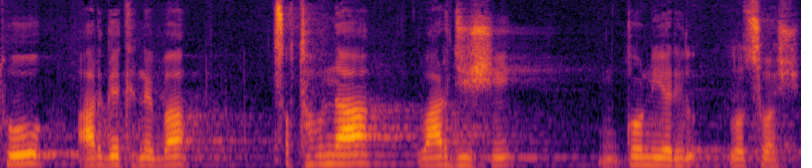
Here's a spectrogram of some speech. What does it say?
თუ არ გექნება წთვნა ვარჯიში გონიერი ლოცვაში.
